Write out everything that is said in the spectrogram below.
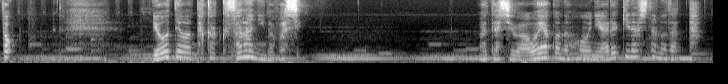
と両手を高く空に伸ばし私は親子の方に歩き出したのだった。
